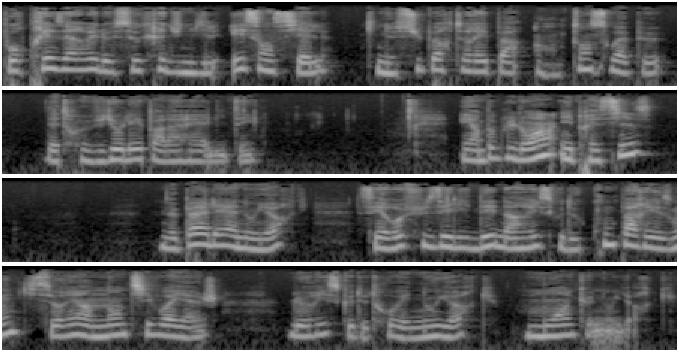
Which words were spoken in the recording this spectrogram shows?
pour préserver le secret d'une ville essentielle qui ne supporterait pas un tant soit peu d'être violée par la réalité. Et un peu plus loin, il précise Ne pas aller à New York, c'est refuser l'idée d'un risque de comparaison qui serait un anti-voyage, le risque de trouver New York moins que New York.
